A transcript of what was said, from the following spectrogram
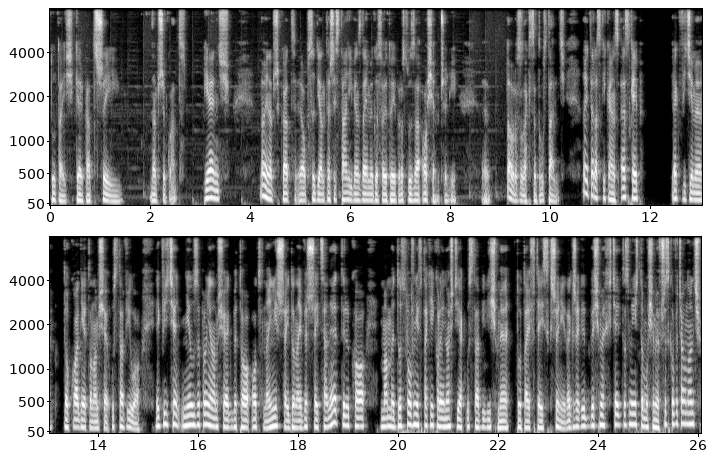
tutaj sikierka 3 i na przykład 5. No i na przykład obsydian też jest tani, więc dajmy go sobie tutaj po prostu za 8, czyli e, po prostu tak chcę to ustalić. No i teraz klikając Escape, jak widzimy, dokładnie to nam się ustawiło. Jak widzicie, nie uzupełnia nam się jakby to od najniższej do najwyższej ceny, tylko mamy dosłownie w takiej kolejności, jak ustawiliśmy tutaj w tej skrzyni. Także gdybyśmy chcieli to zmienić, to musimy wszystko wyciągnąć.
